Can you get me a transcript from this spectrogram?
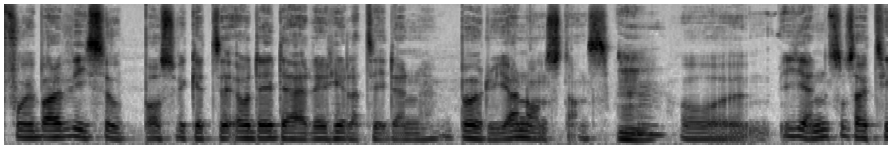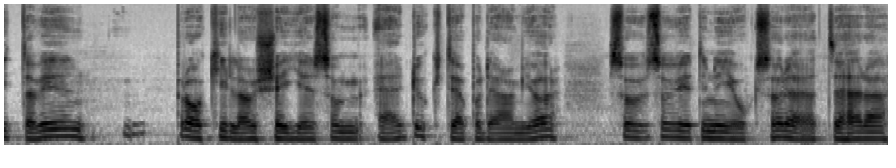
får vi bara visa upp oss vilket, och det är där det hela tiden börjar någonstans. Mm. Mm. Och igen som sagt hittar vi bra killar och tjejer som är duktiga på det de gör så, så vet ni också det att det här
